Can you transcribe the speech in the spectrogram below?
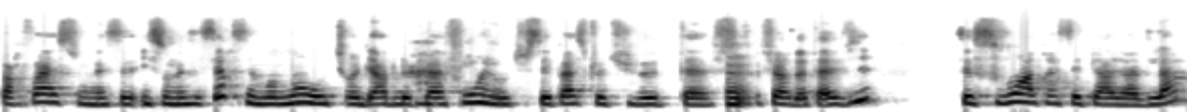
parfois, ils sont, nécessaires, ces moments où tu regardes le plafond et où tu sais pas ce que tu veux mm. faire de ta vie. C'est souvent après ces périodes-là,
